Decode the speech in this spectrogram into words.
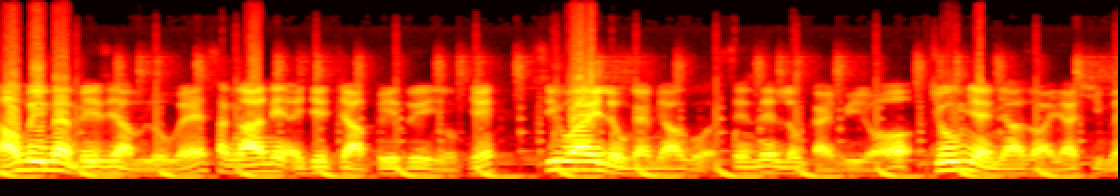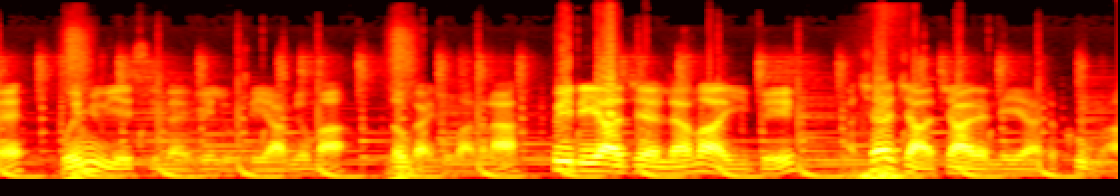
ဒေါင်းမိမ့်ပေးစရာမလိုပဲ15နှစ်အရေးကြပေးသွင်းရုံဖြင့်စီးပွားရေးလုပ်ငန်းများကိုအစဉ်အသင့်လုပ်ကိုင်ပြီးတော့အကျိုးမြန်များစွာရရှိမယ်ဝင်းမြူရေးစီမံကိန်းလိုနေရာမျိုးမှာလုပ်ကိုင်လိုပါသလားပေတရာကျဲလမ်းမကြီးပေးအချက်အချာကျတဲ့နေရာတစ်ခုမှာ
